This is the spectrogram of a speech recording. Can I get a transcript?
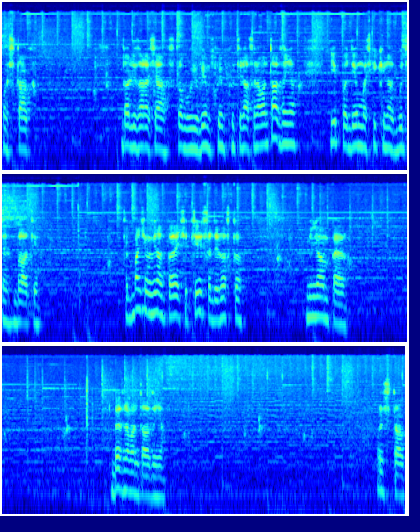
Ось так. Далі зараз я спробую вимкнути наше навантаження і подивимося, скільки у нас буде брати. Як бачимо, він бере 490 мА. Без навантаження. Ось так.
